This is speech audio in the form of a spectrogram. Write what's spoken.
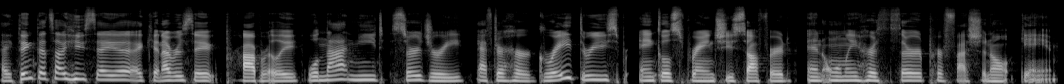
I think that's how you say it. I can never say it properly. Will not need surgery after her grade three ankle sprain she suffered in only her third professional game.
